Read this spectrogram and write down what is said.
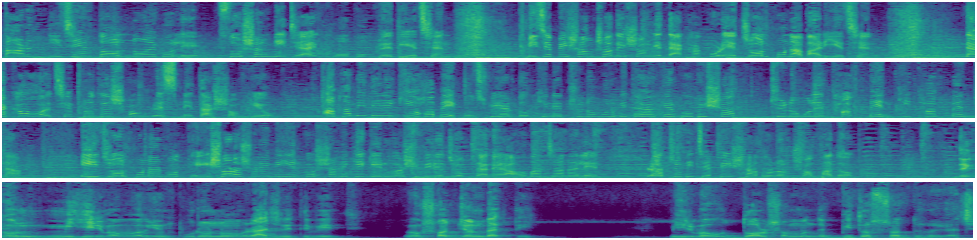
তার নিজের দল নয় বলে সোশ্যাল মিডিয়ায় ক্ষোভ উগরে দিয়েছেন। বিজেপি সাংসদের সঙ্গে দেখা করে জল্পনা বাড়িয়েছেন। দেখা হয়েছে প্রদেশ কংগ্রেস নেতার সঙ্গেও। আগামী দিনে কি হবে কোচবিহার দক্ষিণের তৃণমূল বিধায়কের ভবিষ্যৎ? তৃণমূলে থাকবেন কি থাকবেন না? এই জল্পনার মধ্যেই সরাসরি মিহির গোস্বামীকে গেরুয়া শিবিরে যোগদানের আহ্বান জানালেন রাজ্য বিজেপির সাধারণ সম্পাদক। দেখুন, মিহিরবাবু একজন পুরনো রাজনীতিবিদ এবং সজ্জন ব্যক্তি। মিহিরবাবু দল সম্বন্ধে বিতশ্রদ্ধ হয়ে গেছে।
